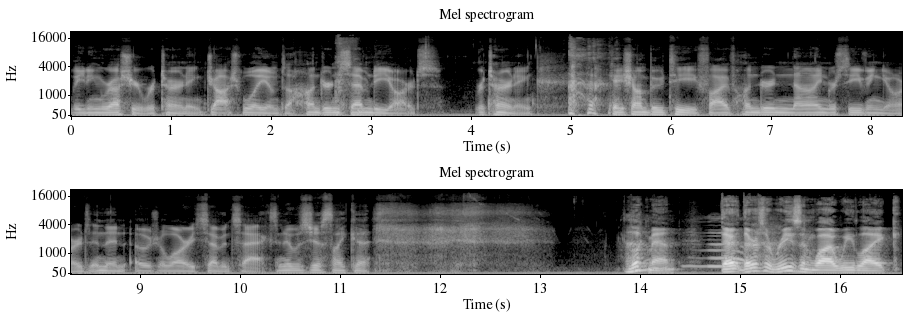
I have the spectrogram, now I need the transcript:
leading rusher returning. Josh Williams, 170 yards returning. Kayshon Boutte, 509 receiving yards, and then Ojolari, seven sacks. And it was just like a Look, man, there, there's a reason why we like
